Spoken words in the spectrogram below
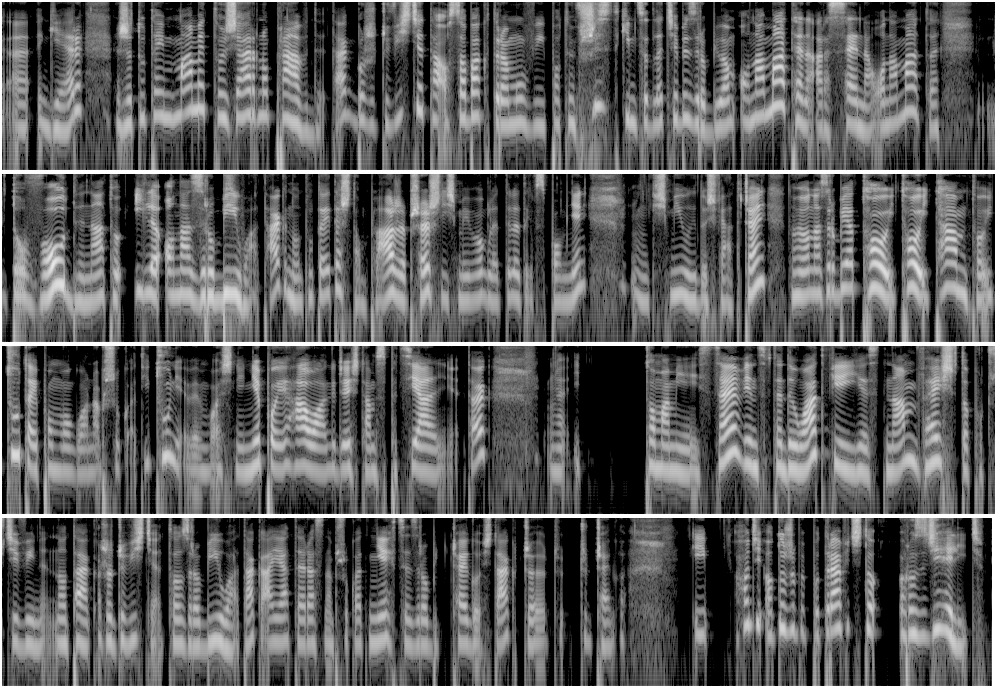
gier, gier, że tutaj mamy to ziarno prawdy, tak? Bo rzeczywiście ta osoba, która mówi po tym wszystkim, co dla ciebie zrobiłam, ona ma ten arsenał, ona ma te dowody na to, ile ona zrobiła, tak? No tutaj też tą plażę przeszliśmy i w ogóle tyle tych wspomnień, jakichś miłych doświadczeń. No i ona zrobiła to i to i tamto i tutaj pomogła na przykład i tu, nie wiem, właśnie nie pojechała gdzieś tam specjalnie, tak? I to ma miejsce, więc wtedy łatwiej jest nam wejść w to poczucie winy. No tak, rzeczywiście to zrobiła, tak, a ja teraz na przykład nie chcę zrobić czegoś, tak, czy, czy, czy czego. I chodzi o to, żeby potrafić to rozdzielić.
